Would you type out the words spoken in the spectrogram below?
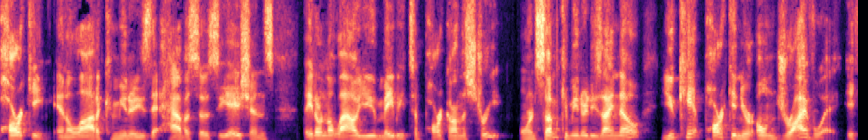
parking in a lot of communities that have associations they don't allow you maybe to park on the street or in some communities i know you can't park in your own driveway. If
